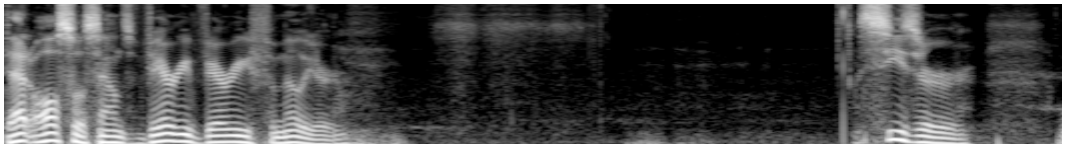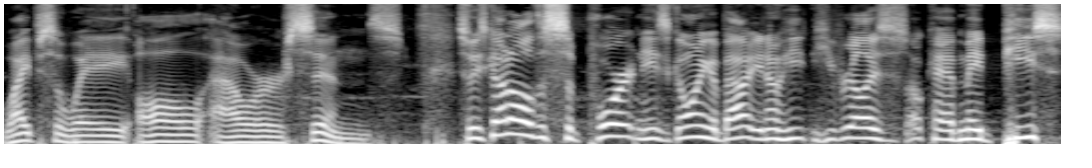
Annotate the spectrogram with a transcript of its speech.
That also sounds very, very familiar. Caesar wipes away all our sins. So he's got all the support and he's going about, you know, he, he realizes, okay, I've made peace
